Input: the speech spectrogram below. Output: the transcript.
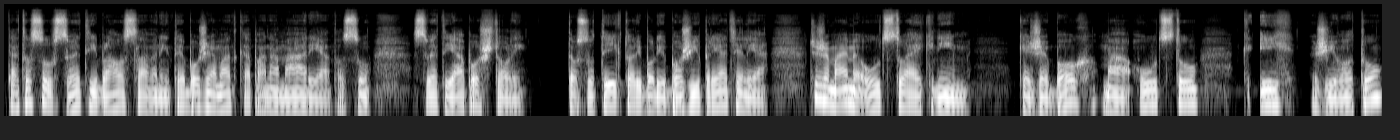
tak to sú svätí blahoslavení, to je Božia Matka Pána Mária, to sú svätí apoštoli, to sú tí, ktorí boli Boží priatelia. Čiže majme úctu aj k ním. Keďže Boh má úctu k ich životu,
